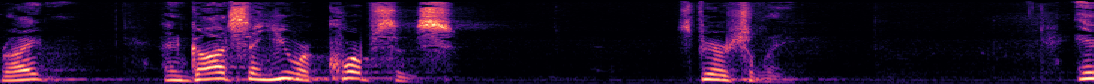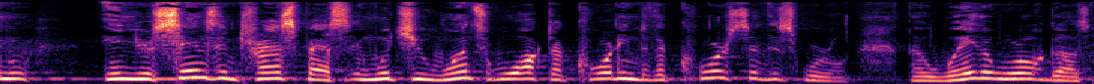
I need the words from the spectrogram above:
Right? And God's saying you are corpses spiritually in, in your sins and trespasses, in which you once walked according to the course of this world, the way the world goes,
